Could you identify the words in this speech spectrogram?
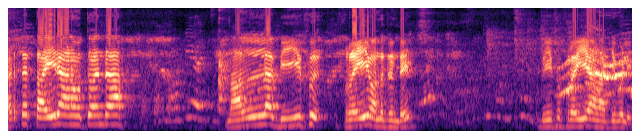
അടുത്ത തൈരാണ് മൊത്തം എന്താ? നല്ല ബീഫ് ഫ്രൈ വന്നിട്ടുണ്ട്. ബീഫ് ഫ്രൈ ആണ് അടിപൊളി.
